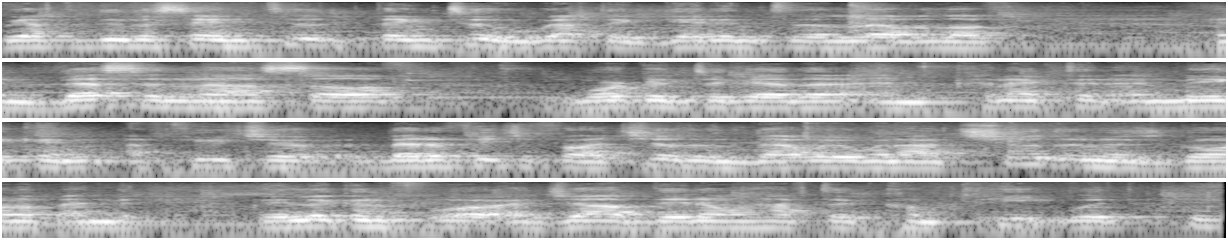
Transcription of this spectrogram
we have to do the same thing too. We have to get into the level of investing in ourselves, working together, and connecting and making a future, a better future for our children. That way, when our children is growing up and they're looking for a job, they don't have to compete with. You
